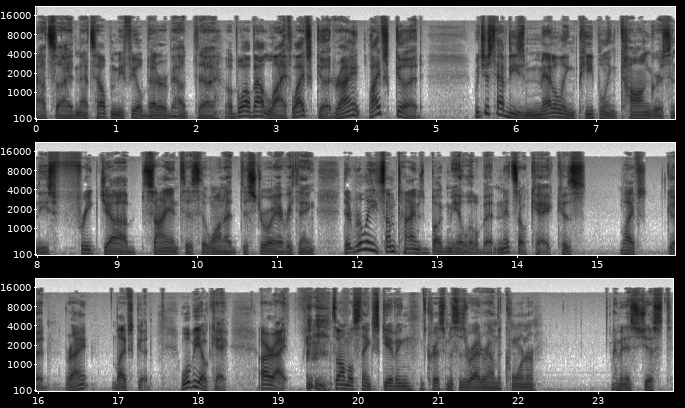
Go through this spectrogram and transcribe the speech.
outside, and that's helping me feel better about uh, well about life. Life's good, right? Life's good. We just have these meddling people in Congress and these freak job scientists that want to destroy everything that really sometimes bug me a little bit, and it's okay because life's good, right? Life's good. We'll be okay. All right. it's almost Thanksgiving. Christmas is right around the corner. I mean, it's just,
